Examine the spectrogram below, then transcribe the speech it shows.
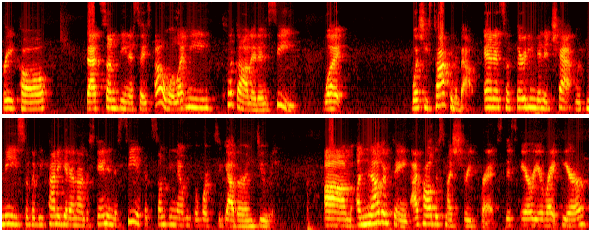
free call. That's something that says, oh, well, let me click on it and see what what she's talking about. And it's a 30 minute chat with me so that we kind of get an understanding to see if it's something that we could work together and do it. Um, another thing, I call this my street creds, this area right here.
